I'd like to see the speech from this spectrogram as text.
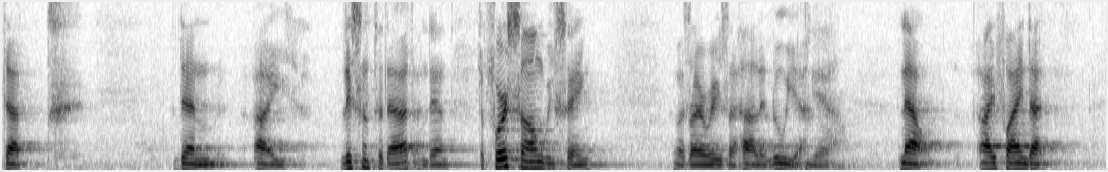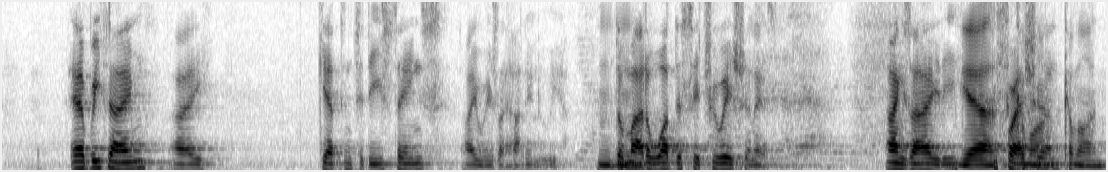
that. Then I listened to that, and then the first song we sang was "I Raise a Hallelujah." Yeah. Now, I find that every time I get into these things, I raise a hallelujah. No mm-hmm. matter what the situation is anxiety, Yes. Come depression, on. Come on.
